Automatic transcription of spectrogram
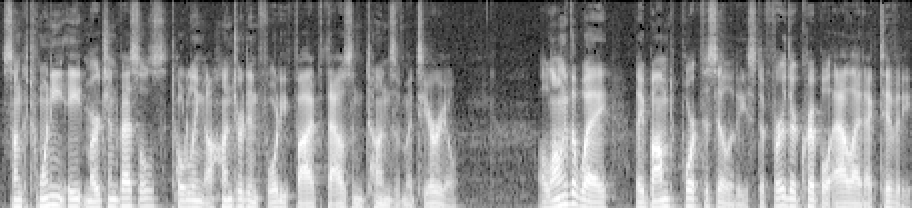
sunk 28 merchant vessels totaling 145,000 tons of material. Along the way, they bombed port facilities to further cripple Allied activity.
